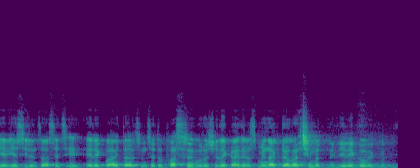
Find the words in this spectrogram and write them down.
Եվ ես իրենց ասեցի, երեկվա հայտարարությունից հետո փաստորեն որոշել եք այլևս մենակ դալան չմտնել, երեկով եք մտնել։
